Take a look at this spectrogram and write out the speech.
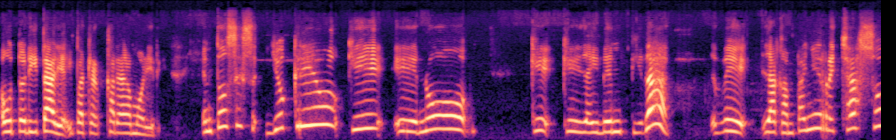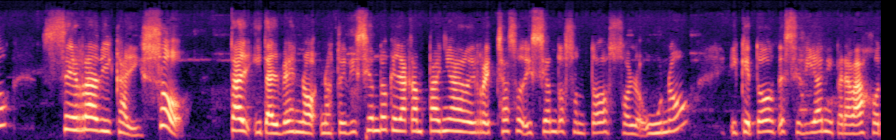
autoritaria y patriarcal a morir. Entonces, yo creo que eh, no que, que, la identidad de la campaña de rechazo se radicalizó. Tal, y tal vez no, no estoy diciendo que la campaña de rechazo diciendo son todos solo uno, y que todos decidían ir para abajo,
